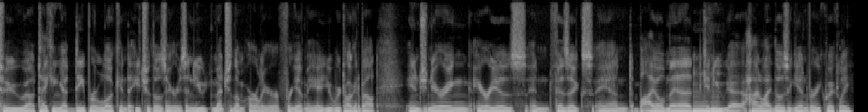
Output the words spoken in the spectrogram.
to uh, taking a deeper look into each of those areas. And you mentioned them earlier. Forgive me. You were talking about engineering areas and physics and biomed. Mm-hmm. Can you uh, highlight those again very quickly?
